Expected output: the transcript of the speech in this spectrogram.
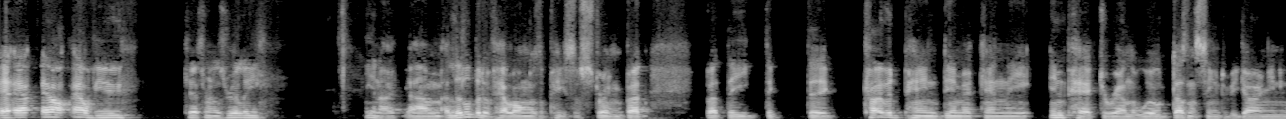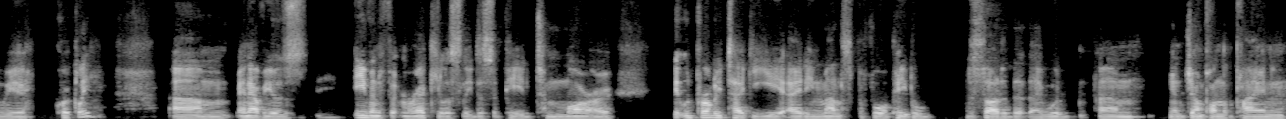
our, our, our view, Catherine, is really, you know, um, a little bit of how long is a piece of string, but but the the the COVID pandemic and the impact around the world doesn't seem to be going anywhere quickly. Um, and our view is, even if it miraculously disappeared tomorrow, it would probably take a year, 18 months before people decided that they would um, you know, jump on the plane and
